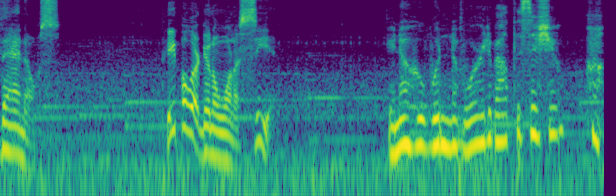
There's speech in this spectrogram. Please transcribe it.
Thanos. People are gonna want to see it. You know who wouldn't have worried about this issue? Huh.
